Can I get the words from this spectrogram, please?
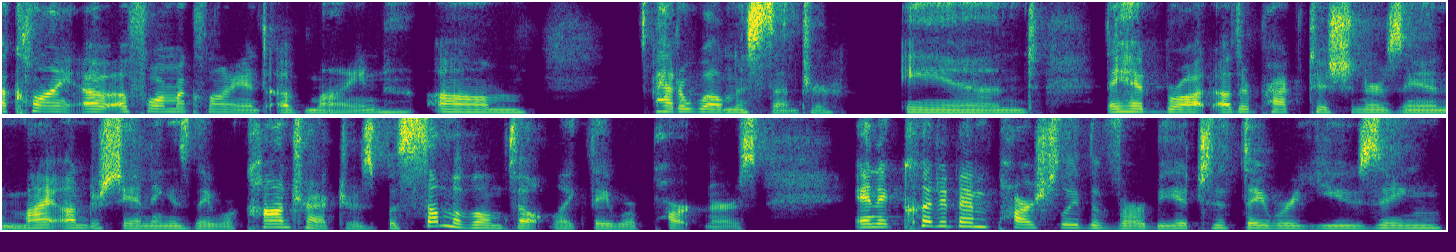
a client, a, a former client of mine, um, had a wellness center and they had brought other practitioners in. My understanding is they were contractors, but some of them felt like they were partners. And it could have been partially the verbiage that they were using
